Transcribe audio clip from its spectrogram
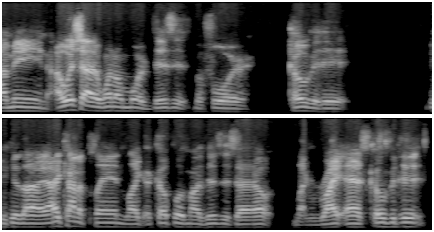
I mean, I wish I had went on more visits before COVID hit because I, I kind of planned like a couple of my visits out like right as COVID hit.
